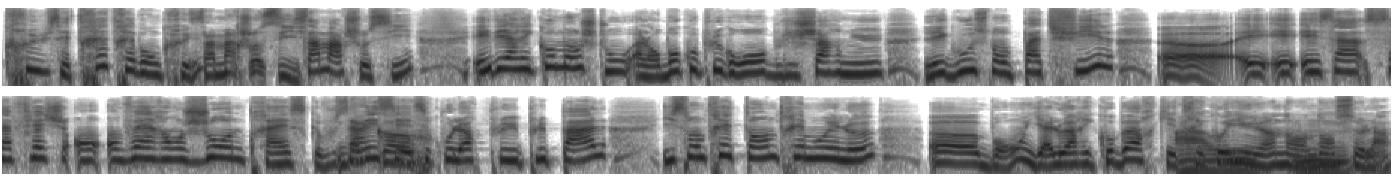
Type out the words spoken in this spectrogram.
crus, c'est très très bon cru. Ça marche aussi. Ça marche aussi. Et des haricots mange tout. Alors beaucoup plus gros, plus charnus. Les gousses n'ont pas de fil. euh, et, et, et ça, ça fait en, en vert, en jaune presque. Vous savez, ces, ces couleurs plus plus pâles. Ils sont très tendres, très moelleux. Euh, bon, il y a le haricot beurre qui est Ah très oui. connu hein, dans, dans Mhm. ceux-là.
